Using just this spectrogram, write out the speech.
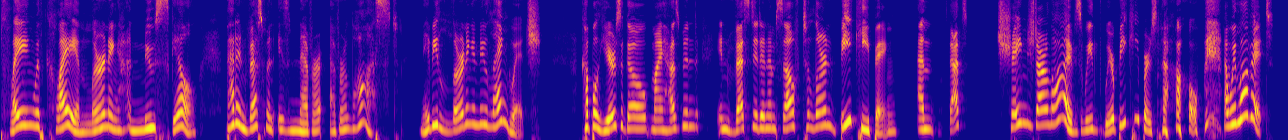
playing with clay and learning a new skill. That investment is never, ever lost maybe learning a new language. A couple years ago, my husband invested in himself to learn beekeeping, and that's changed our lives. We we're beekeepers now, and we love it.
